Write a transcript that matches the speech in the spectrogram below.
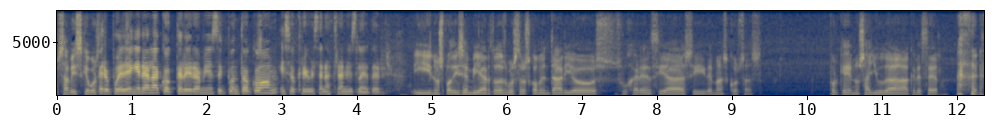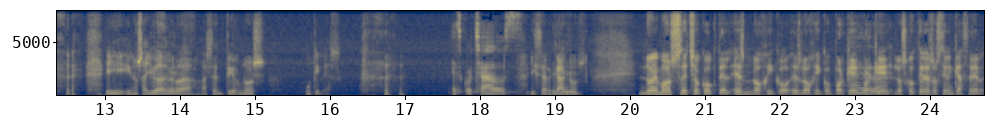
Sabéis que vuestra... Pero pueden ir a la cocteleramusic.com y suscribirse a nuestra newsletter. Y nos podéis enviar todos vuestros comentarios, sugerencias y demás cosas. Porque nos ayuda a crecer. y, y nos ayuda de es. verdad a sentirnos útiles Escuchados. y cercanos. No hemos hecho cóctel, es lógico, es lógico. ¿Por qué? Ay, Porque verdad. los cócteles los tienen que hacer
